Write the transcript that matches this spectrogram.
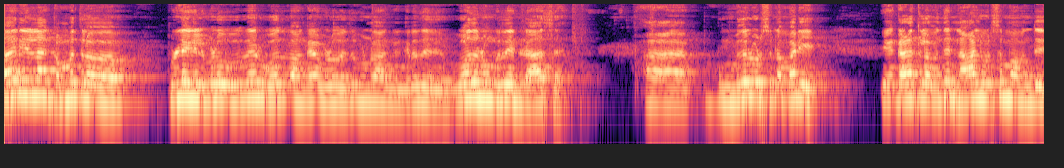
மாதிரியெல்லாம் கம்பத்தில் பிள்ளைகள் இவ்வளோ பேர் ஓதுவாங்க இவ்வளோ இது பண்ணுவாங்கங்கிறது ஓதணுங்கிறது என்னோட ஆசை. முதல்வர் சொன்ன மாதிரி என் காலத்தில் வந்து நாலு வருஷமாக வந்து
